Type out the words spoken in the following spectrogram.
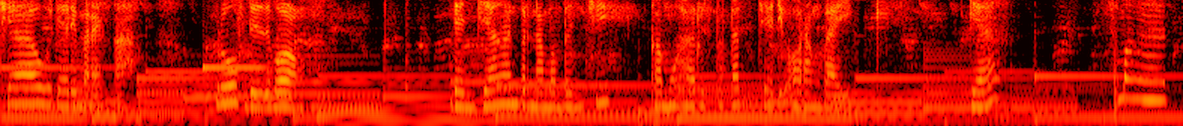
jauh dari mereka. Prove the wrong. Dan jangan pernah membenci, kamu harus tetap jadi orang baik. Ya, semangat!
